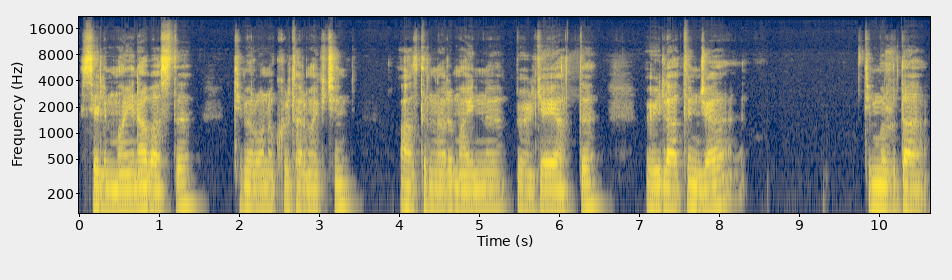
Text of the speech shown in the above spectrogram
Selim mayına bastı. Timur onu kurtarmak için altınları mayınlı bölgeye attı. Öyle atınca Timur da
